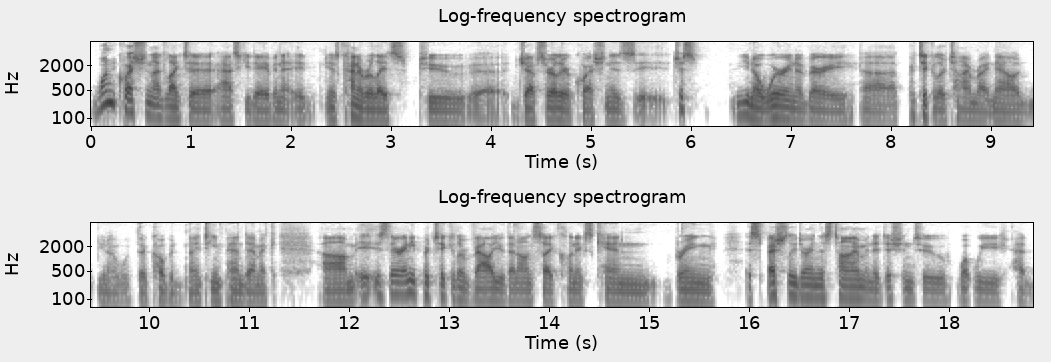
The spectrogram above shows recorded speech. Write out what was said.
one question I'd like to ask you, Dave, and it, it kind of relates to uh, Jeff's earlier question, is uh, just you know we're in a very uh, particular time right now. You know, with the COVID nineteen pandemic, um, is there any particular value that on-site clinics can bring, especially during this time, in addition to what we had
